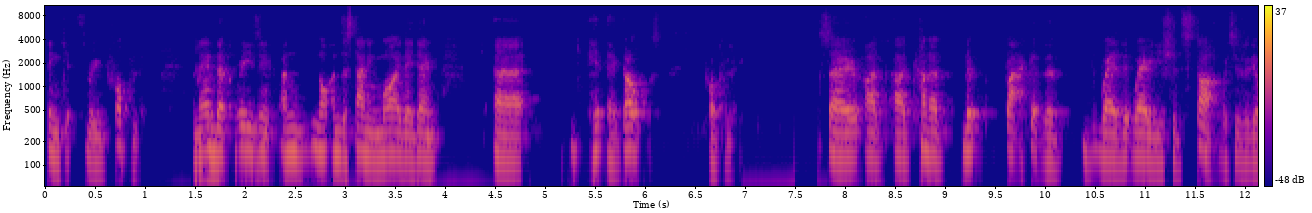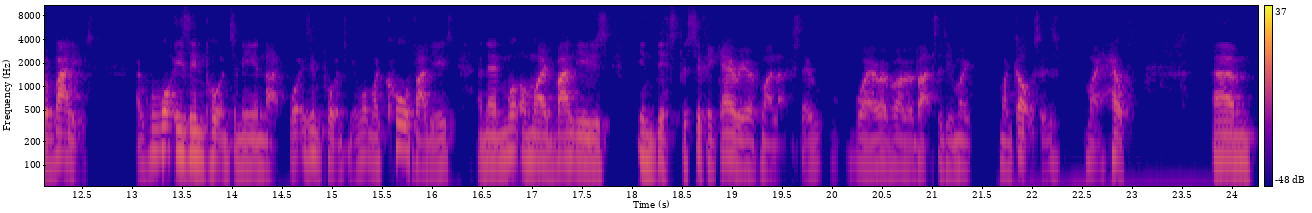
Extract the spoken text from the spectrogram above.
think it through properly, and they end up reason and not understanding why they don't uh, hit their goals properly. So I'd, I'd kind of look back at the where the, where you should start, which is with your values. Like, what is important to me in life? What is important to me? What are my core values? And then what are my values in this specific area of my life? So wherever I'm about to do my, my goals, so my health. Um,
